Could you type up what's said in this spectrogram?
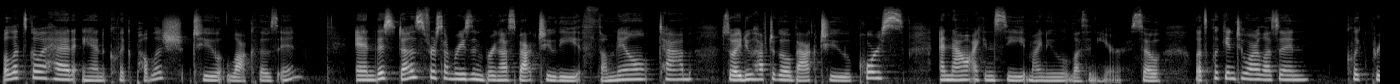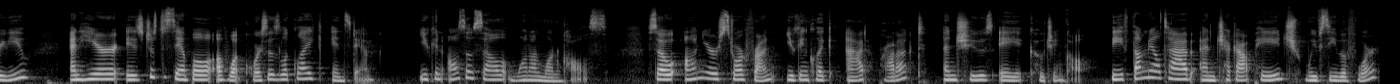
but let's go ahead and click publish to lock those in. And this does, for some reason, bring us back to the thumbnail tab. So I do have to go back to course, and now I can see my new lesson here. So let's click into our lesson, click preview, and here is just a sample of what courses look like in Stan. You can also sell one on one calls. So on your storefront, you can click Add Product and choose a coaching call. The thumbnail tab and checkout page we've seen before,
